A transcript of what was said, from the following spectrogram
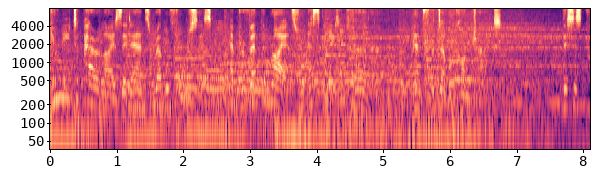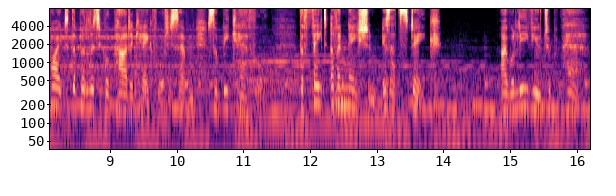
you need to paralyze Zaydan's rebel forces and prevent the riots from escalating further, hence the double contract. This is quite the political powder keg, 47, so be careful. The fate of a nation is at stake. I will leave you to prepare.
